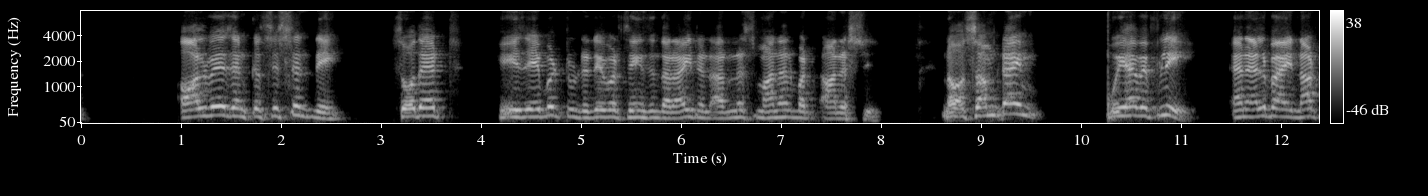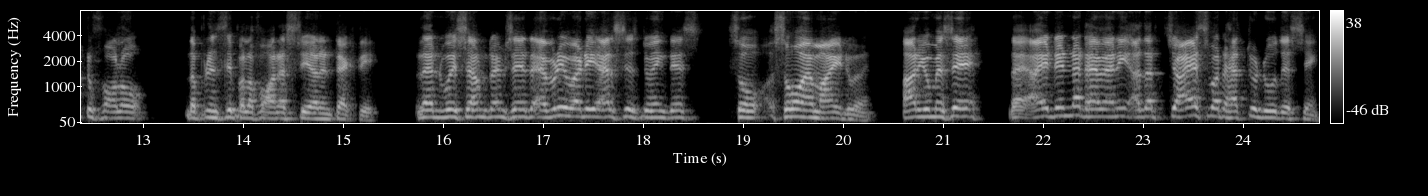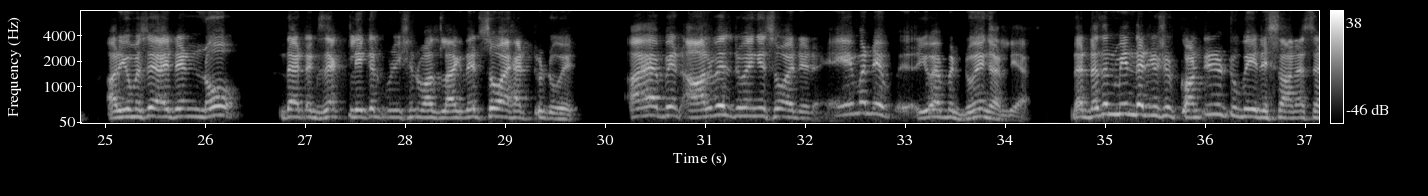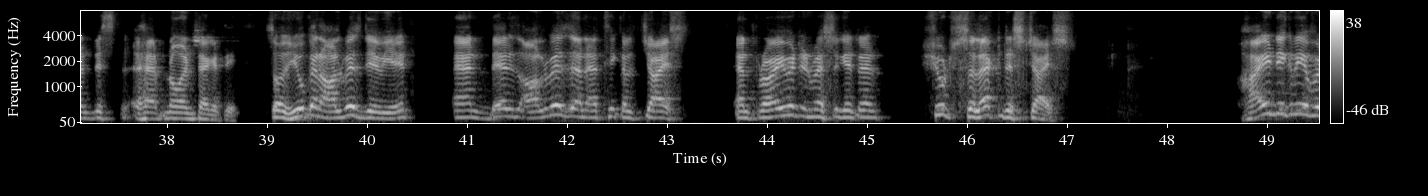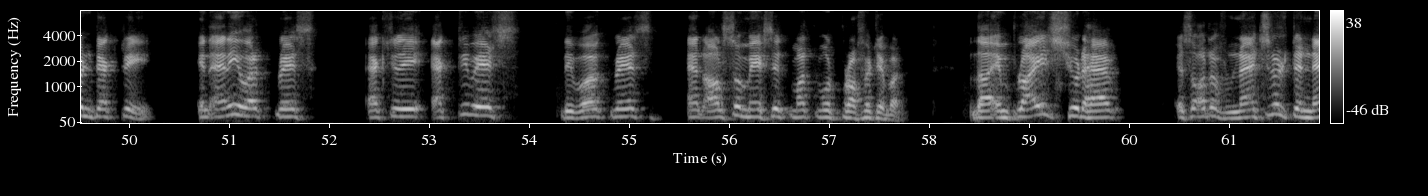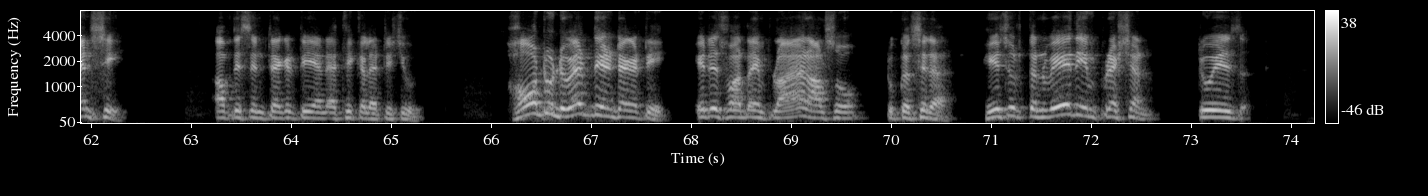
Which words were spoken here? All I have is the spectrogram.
always and consistently so that he is able to deliver things in the right and earnest manner, but honesty. Now, sometimes we have a plea, an alibi not to follow the principle of honesty or integrity. Then we sometimes say that everybody else is doing this, so so am I doing. Or you may say that I did not have any other choice but had to do this thing. Or you may say I didn't know that exact legal position was like that, so I had to do it. I have been always doing it, so I did. Even if you have been doing earlier, that doesn't mean that you should continue to be dishonest and dis- have no integrity. So you can always deviate, and there is always an ethical choice. And private investigator should select this choice. High degree of integrity in any workplace actually activates the workplace and also makes it much more profitable. The employees should have a sort of natural tendency of this integrity and ethical attitude. How to develop the integrity? It is for the employer also to consider. He should convey the impression to his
